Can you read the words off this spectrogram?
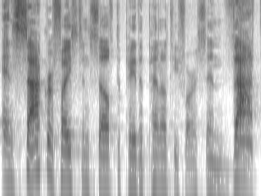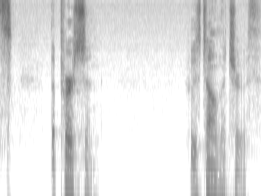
and sacrificed himself to pay the penalty for our sin, that's the person who's telling the truth.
